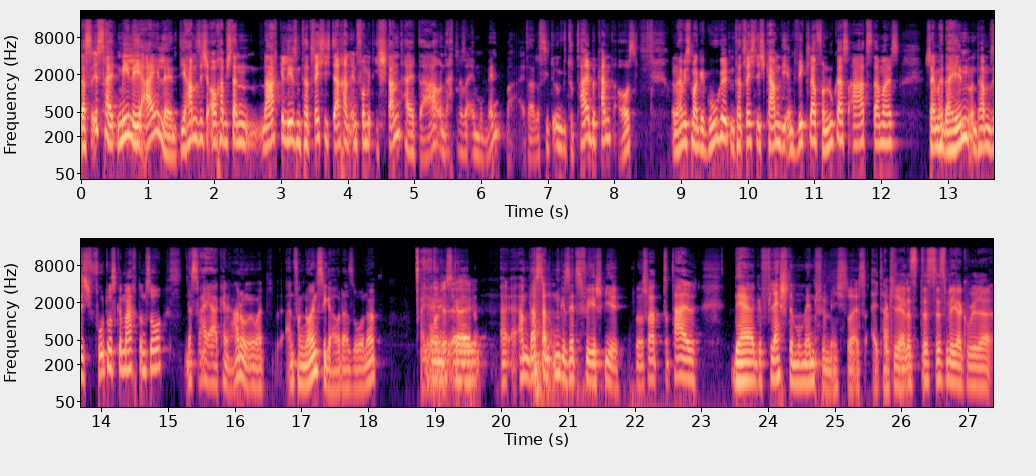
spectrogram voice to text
das ist halt Melee Island. Die haben sich auch, habe ich dann nachgelesen, tatsächlich daran informiert. Ich stand halt da und dachte mir so, ey, Moment mal, Alter, das sieht irgendwie total bekannt aus. Und dann habe ich es mal gegoogelt und tatsächlich kamen die Entwickler von LucasArts damals scheinbar dahin und haben sich Fotos gemacht und so. Das war ja, keine Ahnung, irgendwas Anfang 90er oder so, ne? Ja, und äh, äh, haben das dann umgesetzt für ihr Spiel. Das war total der geflashte Moment für mich, so als alter Okay, Fan. ja, das, das, das ist mega cool, ja.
